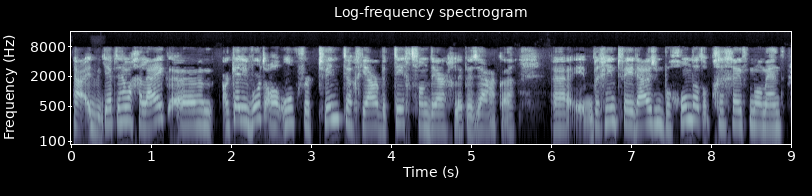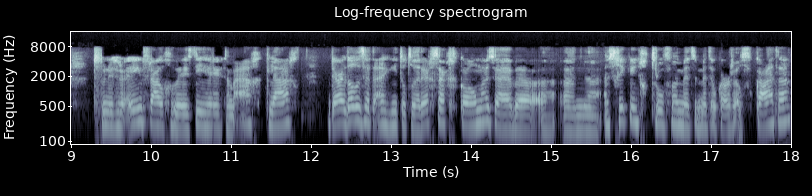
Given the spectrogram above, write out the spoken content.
Ja, je hebt helemaal gelijk. Um, wordt al ongeveer 20 jaar beticht van dergelijke zaken. Uh, begin 2000 begon dat op een gegeven moment. Toen is er één vrouw geweest die heeft hem aangeklaagd. Daar, dat is uiteindelijk niet tot een rechtszaak gekomen. Ze hebben uh, een, uh, een, schikking getroffen met, met elkaar als advocaten.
